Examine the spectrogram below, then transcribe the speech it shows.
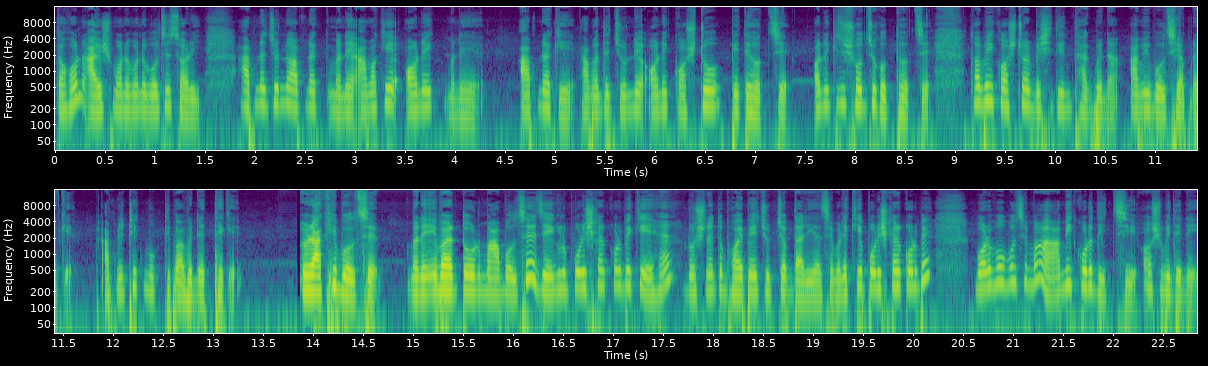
তখন আয়ুষ মনে মনে বলছে, সরি, আপনার জন্য আপনাকে মানে আমাকে অনেক মানে আপনাকে আমাদের জন্য অনেক কষ্ট পেতে হচ্ছে, অনেক কিছু সহ্য করতে হচ্ছে। তবে এই কষ্ট আর বেশি দিন থাকবে না। আমি বলছি আপনাকে, আপনি ঠিক মুক্তি পাবেন এর থেকে। রাখি বলছে মানে এবার তোর মা বলছে যে, এগুলো পরিষ্কার করবে কে? হ্যাঁ? রোশনাই তো ভয় পেয়ে চুপচাপ দাঁড়িয়ে আছে। বলে, কে পরিষ্কার করবে? বড় বউ বলছে, মা, আমি করে দিচ্ছি, অসুবিধে নেই।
